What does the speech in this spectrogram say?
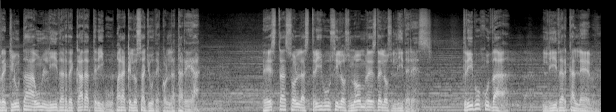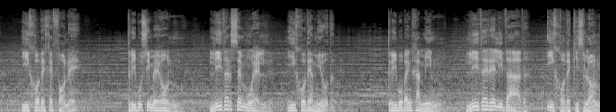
recluta a un líder de cada tribu para que los ayude con la tarea. Estas son las tribus y los nombres de los líderes. Tribu Judá, líder Caleb, hijo de Jefone. Tribu Simeón, líder Semuel, hijo de Amiud. Tribu Benjamín, líder Elidad, hijo de Quislón.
